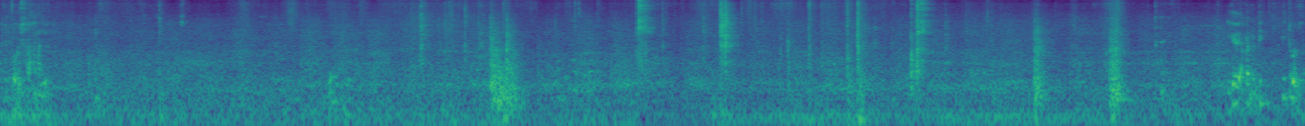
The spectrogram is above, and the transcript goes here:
아주 노릇하죠. 이게 약간 좀 삐, 삐뚤어져요.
